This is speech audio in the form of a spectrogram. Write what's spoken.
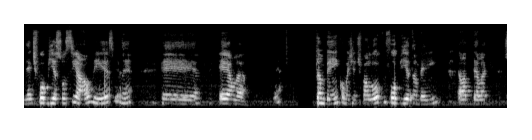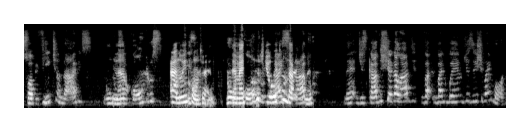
né, de fobia social mesmo, né? É, ela também, como a gente falou, com fobia também, ela, ela sobe 20 andares num dos encontros. Ah, no encontro, é. No é mais encontro, de oito andares, né? né, de escada e chega lá, vai, vai no banheiro, desiste e vai embora.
